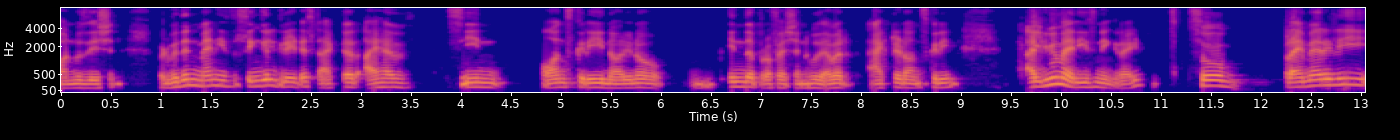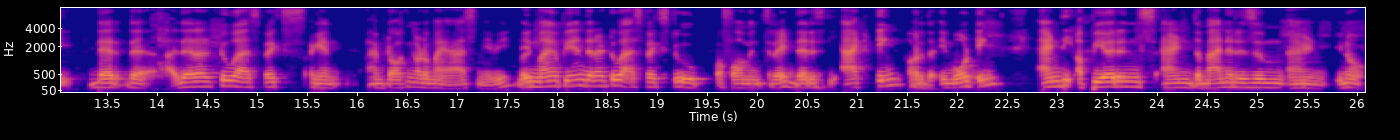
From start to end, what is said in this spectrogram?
conversation. But within men, he's the single greatest actor I have seen on screen, or you know, in the profession who's ever acted on screen. I'll give you my reasoning, right? So primarily there there, there are two aspects again i'm talking out of my ass maybe in my opinion there are two aspects to performance right there is the acting or the emoting and the appearance and the mannerism and you know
